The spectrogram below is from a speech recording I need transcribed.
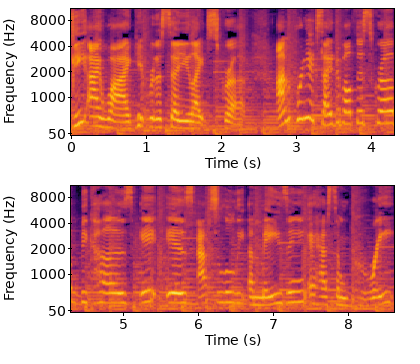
DIY get rid of cellulite scrub. I'm pretty excited about this scrub because it is absolutely amazing. It has some great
